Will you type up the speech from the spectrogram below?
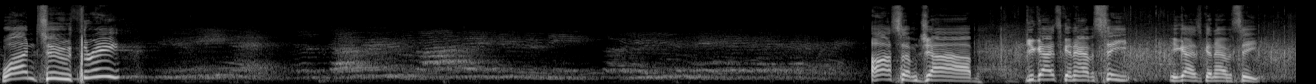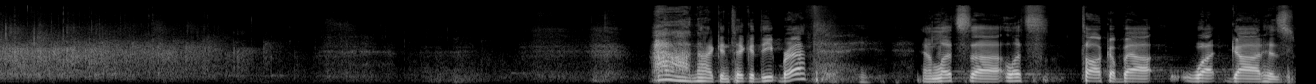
One, two, three. Awesome job. You guys can have a seat. You guys can have a seat. Ah, now I can take a deep breath and let's, uh, let's talk about what God has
